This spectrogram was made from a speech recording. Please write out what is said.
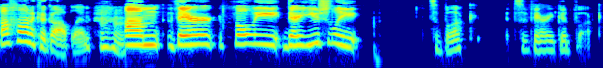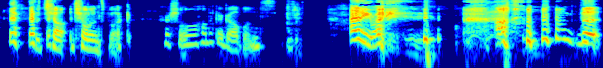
a Hanukkah goblin, Mhm. um, they're fully, they're usually, it's a book. It's a very good book. It's a chil- children's book. Hershel Hanukkah goblins. Anyway, the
